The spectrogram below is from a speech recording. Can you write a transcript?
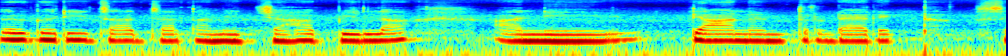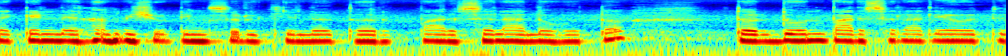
तर घरी जात जात आम्ही चहा पिला आणि त्यानंतर डायरेक्ट सेकंड डेला मी शूटिंग सुरू केलं. तर पार्सल आलं होतं. तर दोन पार्सल आले होते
